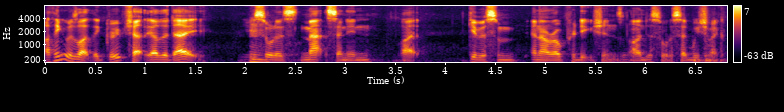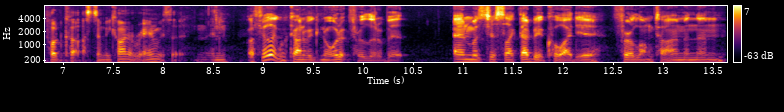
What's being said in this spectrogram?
I think it was like the group chat the other day. You Mm. sort of Matt sent in like give us some NRL predictions, and I just sort of said we should make a podcast, and we kind of ran with it. And then I feel like we kind of ignored it for a little bit and was just like, that'd be a cool idea for a long time, and then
